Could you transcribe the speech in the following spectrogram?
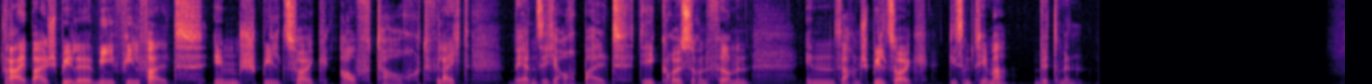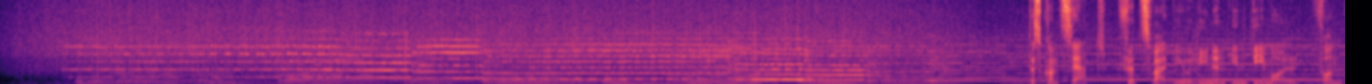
drei Beispiele, wie Vielfalt im Spielzeug auftaucht. Vielleicht werden sich auch bald die größeren Firmen in Sachen Spielzeug diesem Thema widmen. Das Konzert für zwei Violinen in D-Moll von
